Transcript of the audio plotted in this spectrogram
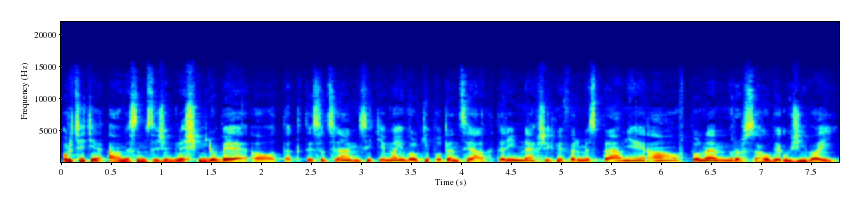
Určitě. A myslím si, že v dnešní době o, tak ty sociální sítě mají velký potenciál, který ne všechny firmy správně a v plném rozsahu využívají.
